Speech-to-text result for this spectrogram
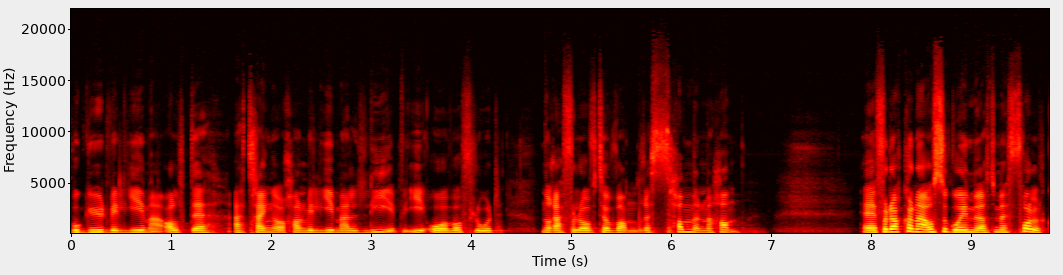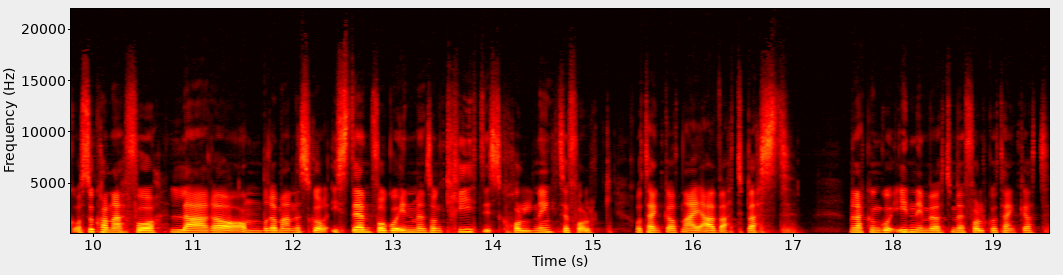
hvor Gud vil gi meg alt det jeg trenger. Han vil gi meg liv i overflod når jeg får lov til å vandre sammen med Han. Eh, for da kan jeg også gå i møte med folk og så kan jeg få lære av andre mennesker istedenfor å gå inn med en sånn kritisk holdning til folk og tenke at nei, jeg vet best. Men jeg kan gå inn i møte med folk og tenke at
